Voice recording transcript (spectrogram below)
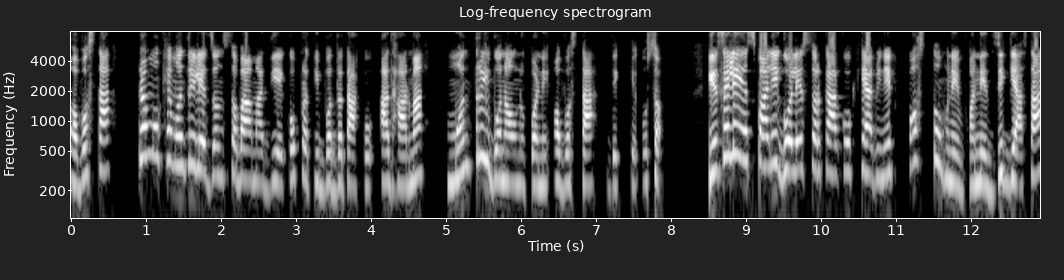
अवस्था र मुख्यमन्त्रीले जनसभामा दिएको प्रतिबद्धताको आधारमा मन्त्री बनाउनु पर्ने अवस्था देखिएको छ। यसैले यसपालि गोले सरकारको क्याबिनेट कस्तो हुने भन्ने जिज्ञासा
